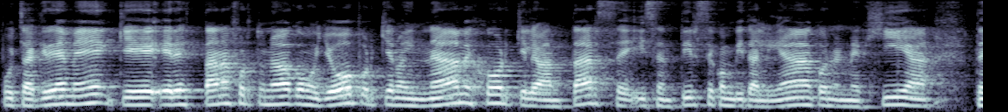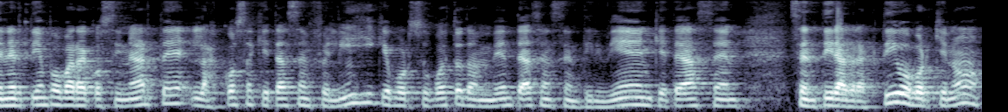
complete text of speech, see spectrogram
pucha, créeme que eres tan afortunado como yo porque no hay nada mejor que levantarse y sentirse con vitalidad, con energía, tener tiempo para cocinarte las cosas que te hacen feliz y que por supuesto también te hacen sentir bien, que te hacen sentir atractivo, porque no?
